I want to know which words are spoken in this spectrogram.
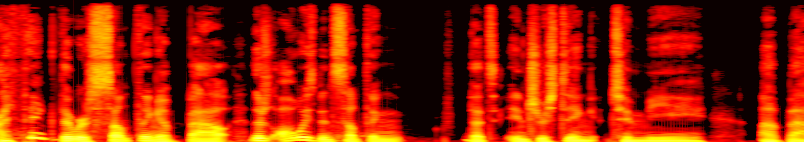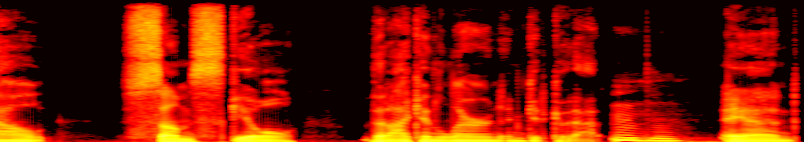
I think there was something about, there's always been something that's interesting to me about some skill that I can learn and get good at. Mm-hmm. And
